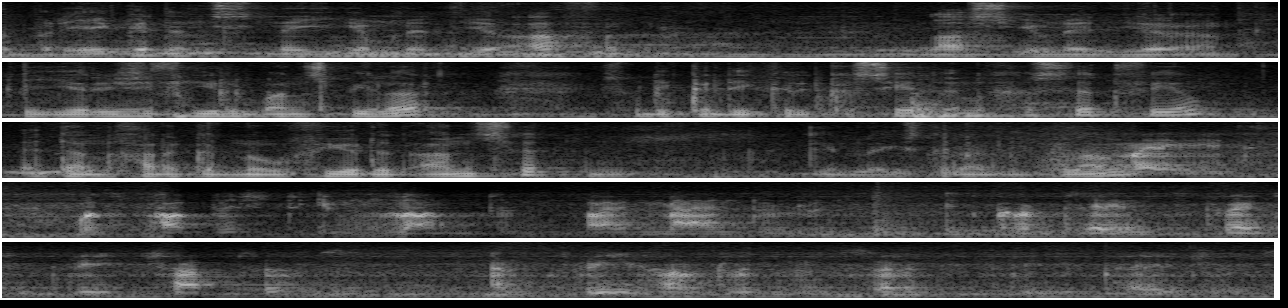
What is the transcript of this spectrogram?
gebreek het, dan sny jy hom net weer af en las jy hom net weer aan. Hier is die vierband-speler. So die kan die kaset ingesit vir jou. En dan gaan ek dit nou vir jou dit aansit en jy luister aan die klank. Was published in London by Mandarin. Contains 23 chapters and 373 pages.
